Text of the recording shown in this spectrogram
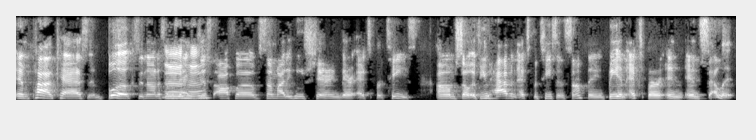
and podcasts and books and all this mm-hmm. like just off of somebody who's sharing their expertise. Um, so if you have an expertise in something, be an expert and and sell it.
